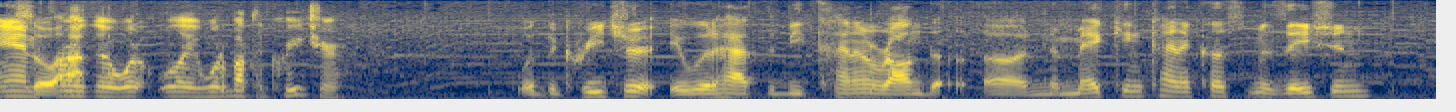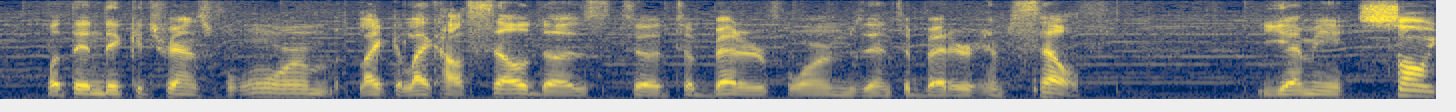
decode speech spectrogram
And So, for I- the what, like, what about the creature? With the creature, it would have to be kind of around the uh, Namekian kind of customization, but then they could transform like like how Cell does to to better forms and to better himself. You get me? So,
